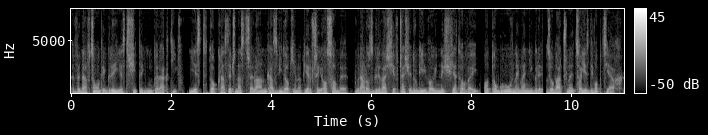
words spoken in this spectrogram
Wydawcą tej gry jest City Interactive. Jest to klasyczna strzelanka z widokiem pierwszej osoby. Gra rozgrywa się w czasie II wojny światowej. Oto główne menu gry. Zobaczmy co jest w opcjach.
